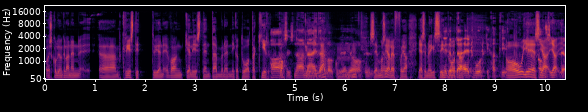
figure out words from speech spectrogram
olisiko ollut jonkinlainen äh, kristit kristittyjen evankelisten tämmöinen niin tuota kirkko. Ah, siis nämä on kyllä. näitä elokuvia, mm-hmm. joo, kyllä. Semmoisia joo. leffoja. Ja esimerkiksi Niitä, tuota, mitä Ed Woodkin haki. Oh, yes, ja, ja, ja,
